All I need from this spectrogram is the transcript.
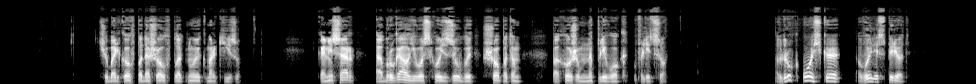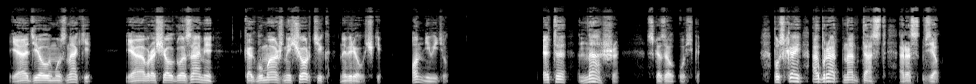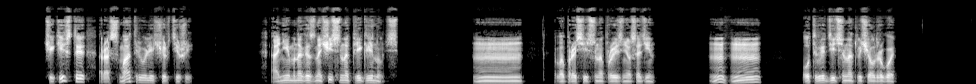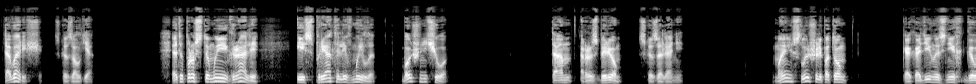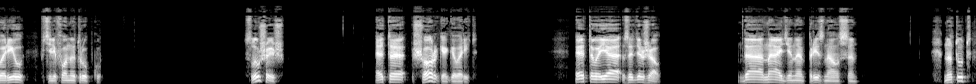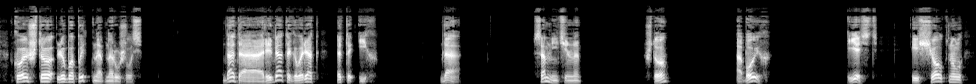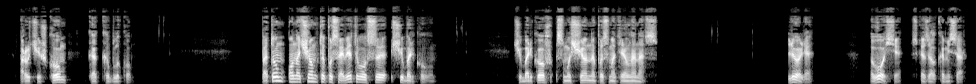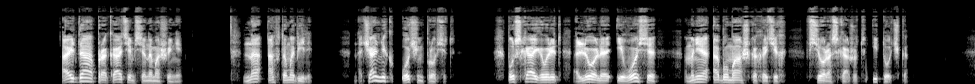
Чубарьков подошел вплотную к маркизу. Комиссар обругал его сквозь зубы шепотом, похожим на плевок в лицо. Вдруг Оська вылез вперед. Я делал ему знаки, я вращал глазами, как бумажный чертик на веревочке. Он не видел. — Это наше, — сказал Оська. — Пускай обратно отдаст, раз взял. Чекисты рассматривали чертежи. Они многозначительно переглянулись. «М-м-м», — вопросительно произнес один. «Угу», — утвердительно отвечал другой. «Товарищи», — сказал я, Это просто мы играли и спрятали в мыло. Больше ничего. Там разберем, — сказали они. Мы слышали потом, как один из них говорил в телефонную трубку. «Слушаешь?» «Это Шорге говорит». «Этого я задержал». «Да, найдено, признался». Но тут кое-что любопытное обнаружилось. Да-да, ребята говорят, это их. Да. Сомнительно. Что? Обоих? Есть. И щелкнул ручежком, как каблуком. Потом он о чем-то посоветовался с Чубарьковым. Чубарьков смущенно посмотрел на нас. — Лёля, — Вося, — сказал комиссар. — Айда прокатимся на машине. — На автомобиле. Начальник очень просит. Пускай, говорит, Лёля и Вося мне о бумажках этих все расскажут, и точка.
